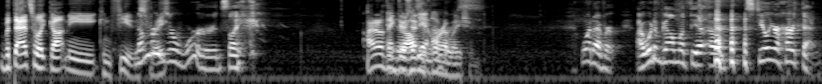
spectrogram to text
but that's what got me confused. Numbers right? are words. Like I don't think there's also any numbers. correlation. whatever. I would have gone with the uh, steal your heart then.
